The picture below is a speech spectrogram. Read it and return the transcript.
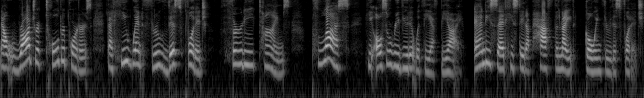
Now, Roderick told reporters that he went through this footage 30 times, plus he also reviewed it with the FBI. And he said he stayed up half the night going through this footage.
